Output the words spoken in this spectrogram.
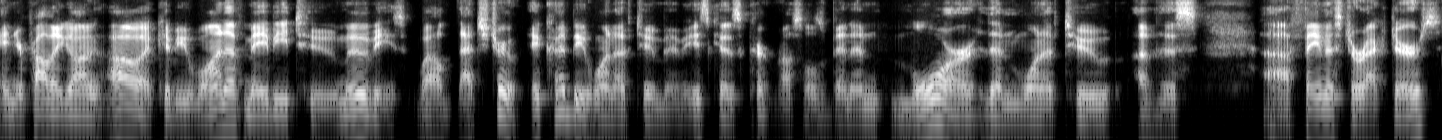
and you're probably going, oh, it could be one of maybe two movies. Well, that's true. It could be one of two movies because Kurt Russell's been in more than one of two of this uh, famous director's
